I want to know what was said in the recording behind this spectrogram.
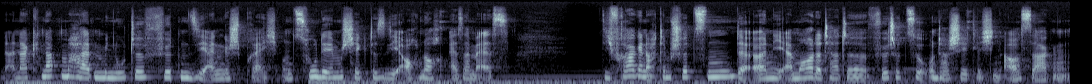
In einer knappen halben Minute führten sie ein Gespräch und zudem schickte sie auch noch SMS. Die Frage nach dem Schützen, der Ernie ermordet hatte, führte zu unterschiedlichen Aussagen.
